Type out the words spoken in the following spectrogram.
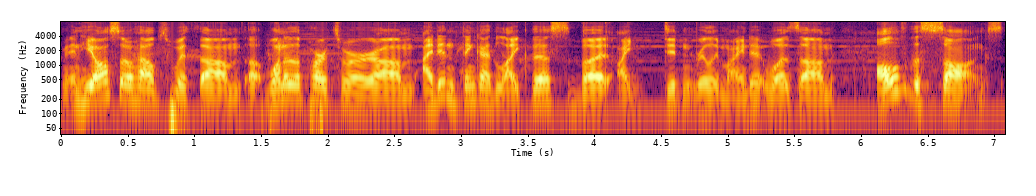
and he also helps with um, uh, one of the parts where um, I didn't think I'd like this, but I didn't really mind it. Was um, all of the songs,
